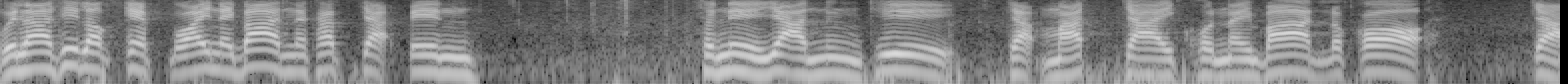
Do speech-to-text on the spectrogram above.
เวลาที่เราเก็บไว้ในบ้านนะครับ จะเป็นเสน่ห์อย่างหนึ่งที่จะมัดใจคนในบ้านแล้วก็จะ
